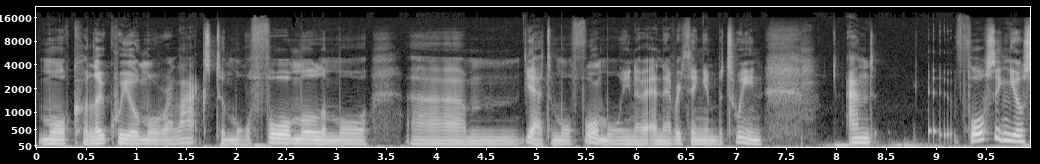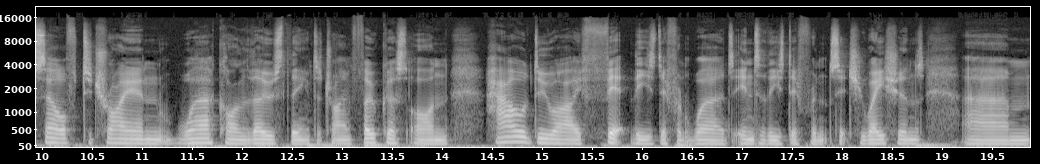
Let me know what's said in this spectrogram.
more colloquial more relaxed to more formal and more um, yeah to more formal you know and everything in between and forcing yourself to try and work on those things to try and focus on how do i fit these different words into these different situations um,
